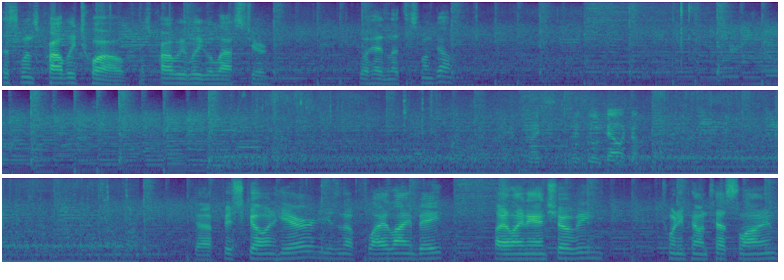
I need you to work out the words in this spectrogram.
this one's probably 12. It was probably legal last year. Go ahead and let this one go. Nice, nice little calico. Got a fish going here using a fly line bait, fly line anchovy, 20 pound test line.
